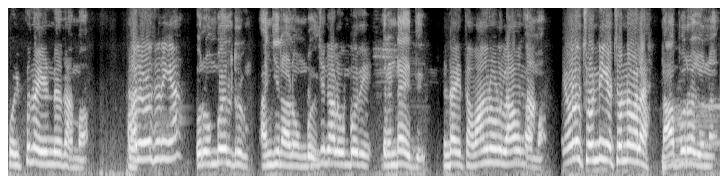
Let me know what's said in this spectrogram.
ஓ இப்பதான் எண்ணுதான். ஆமா. பால் எவ்வளவு சொன்னீங்க? ஒரு ஒன்பது லிட்டர் இருக்கும். அஞ்சு நாள் ஒன்பது. அஞ்சு நாள் ஒன்பது. ரெண்டாயிரத்து. ரெண்டாயிரத்தா? வாங்கினவனுக்கு லாபம் தான். ஆமா. எவ்வளவு சொன்னீங்க? சொன்ன விலை? நாற்பது ரூபா சொன்னேன்.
